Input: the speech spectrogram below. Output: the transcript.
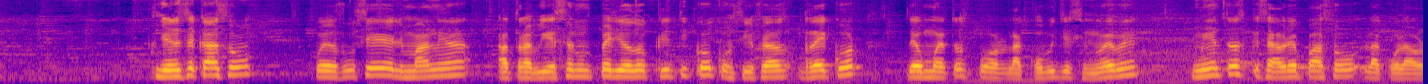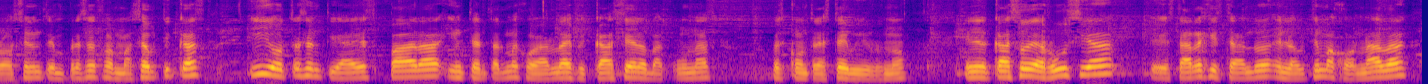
Y en este caso pues Rusia y Alemania atraviesan un periodo crítico con cifras récord de muertos por la COVID-19, mientras que se abre paso la colaboración entre empresas farmacéuticas y otras entidades para intentar mejorar la eficacia de las vacunas pues contra este virus, ¿no? En el caso de Rusia está registrando en la última jornada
